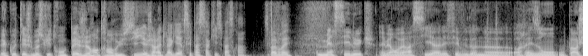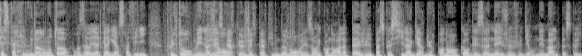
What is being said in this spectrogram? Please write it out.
écoutez, je me suis trompé, je rentre en Russie et j'arrête la guerre. C'est pas ça qui se passera. C'est pas vrai. Merci Luc. Eh bien, on verra si euh, les faits vous donnent euh, raison ou pas. J'espère qu'ils vous donneront tort. Pour ça veut dire que la guerre sera finie plus tôt, mais nous bah, J'espère que j'espère qu'ils me donneront raison et qu'on aura la paix. Je parce que si la guerre dure pendant encore des années, je, je veux dire, on est mal parce qu'il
